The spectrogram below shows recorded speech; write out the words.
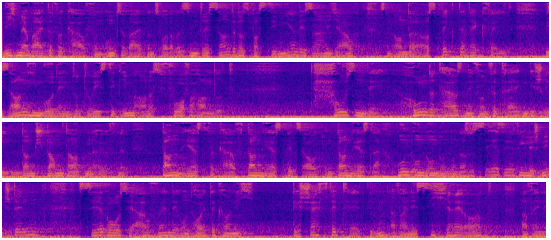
nicht mehr weiterverkaufen und so weiter und so fort. Aber das Interessante, das Faszinierende ist eigentlich auch, ist ein anderer Aspekt, der wegfällt. Bis anhin wurde in der Touristik immer alles vorverhandelt. Tausende, Hunderttausende von Verträgen geschrieben, dann Stammdaten eröffnet, dann erst verkauft, dann erst bezahlt und dann erst und, und, und, und, und. Also sehr, sehr viele Schnittstellen, sehr große Aufwände und heute kann ich Geschäfte tätigen auf eine sichere Art, auf eine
